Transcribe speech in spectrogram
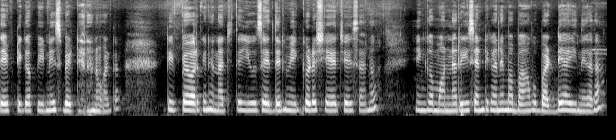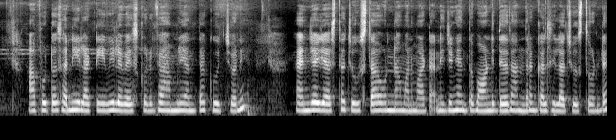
సేఫ్టీగా పిన్నిస్ పెట్టాను అనమాట టిప్ ఎవరికి నేను నచ్చితే యూజ్ అయిద్దని మీకు కూడా షేర్ చేశాను. ఇంకా మొన్న రీసెంట్గానే మా బాబు బర్త్డే అయింది కదా ఆ ఫొటోస్ అన్నీ ఇలా టీవీలో వేసుకొని ఫ్యామిలీ అంతా కూర్చొని ఎంజాయ్ చేస్తూ చూస్తూ ఉన్నాం అనమాట నిజంగా ఎంత బాగుంటుంది కదా అందరం కలిసి ఇలా చూస్తుంటే.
